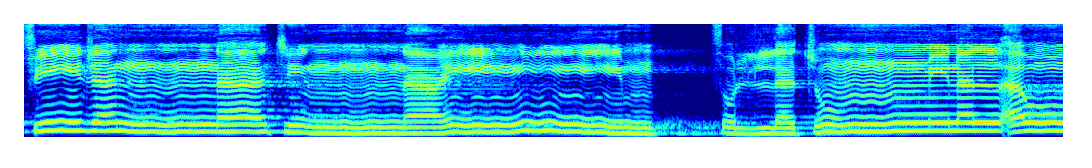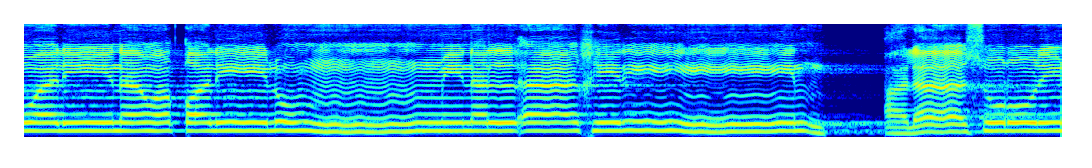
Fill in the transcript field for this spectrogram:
في جنات النعيم ثلة من الأولين وقليل من الآخرين على سرر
